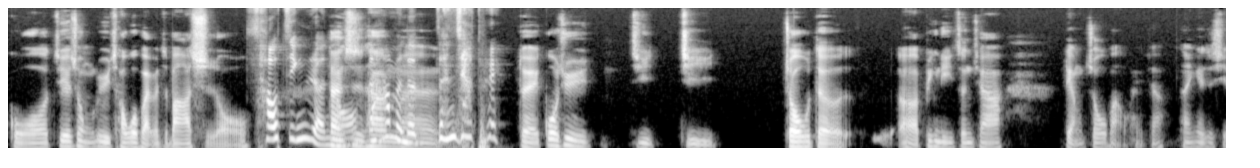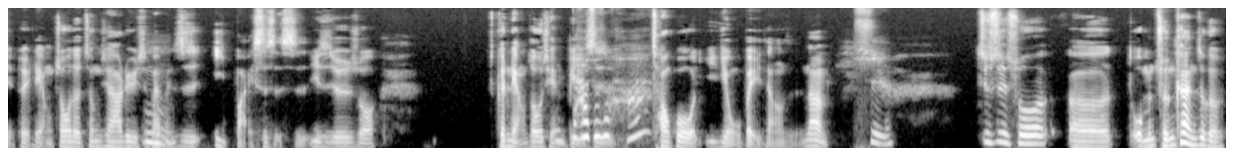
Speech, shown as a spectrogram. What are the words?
国接种率超过百分之八十哦。超惊人哦，但是他他们的增加对，对，过去几几周的呃病例增加两周吧，我看一下，他应该是写对，两周的增加率是嗯百分之一百四十四，意思就是说跟两周前比是哈超过一点五倍这样子。那是，就是说，呃，我们纯看这个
